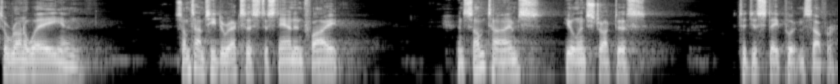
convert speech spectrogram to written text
to run away, and sometimes he directs us to stand and fight. And sometimes he'll instruct us to just stay put and suffer.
